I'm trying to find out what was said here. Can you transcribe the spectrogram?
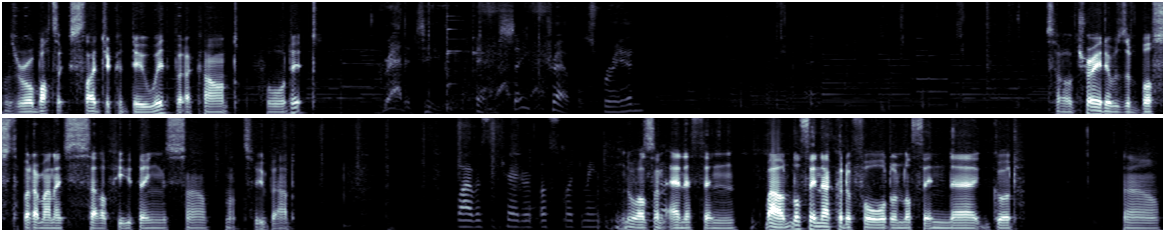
There's a robotic sledge I could do with, but I can't afford it. Gratitude and safe travels, friend. So trader was a bust, but I managed to sell a few things, so not too bad. Why was the trader a bust? What do you mean? There wasn't anything, well, nothing I could afford or nothing uh, good. So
